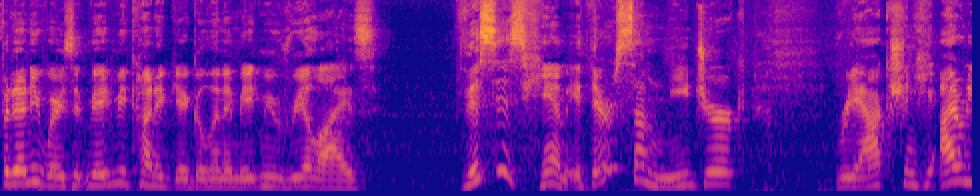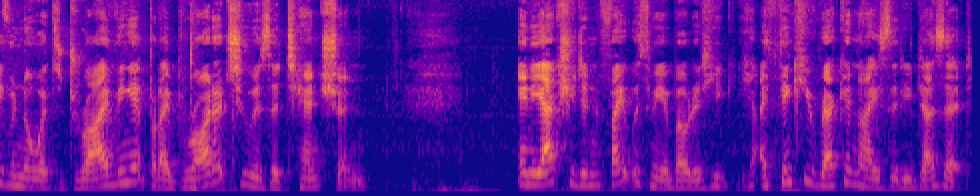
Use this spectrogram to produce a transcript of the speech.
But, anyways, it made me kind of giggle and it made me realize this is him. If there's some knee jerk reaction, he, I don't even know what's driving it, but I brought it to his attention and he actually didn't fight with me about it. He, I think he recognized that he does it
